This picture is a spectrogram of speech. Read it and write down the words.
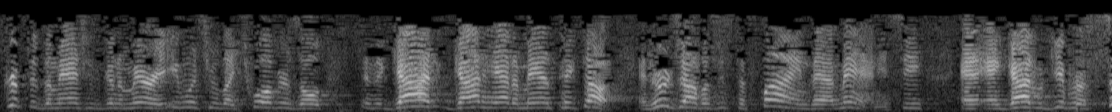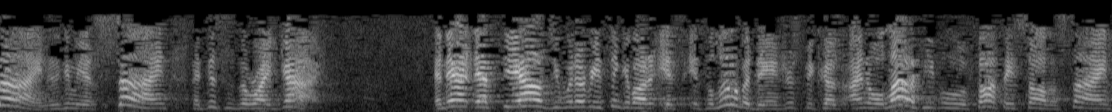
scripted the man she's going to marry, even when she was like 12 years old. And that God, God had a man picked out. And her job was just to find that man, you see. And, and God would give her a sign. There's going to be a sign that this is the right guy. And that, that theology, whatever you think about it, it's, it's a little bit dangerous because I know a lot of people who thought they saw the sign,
